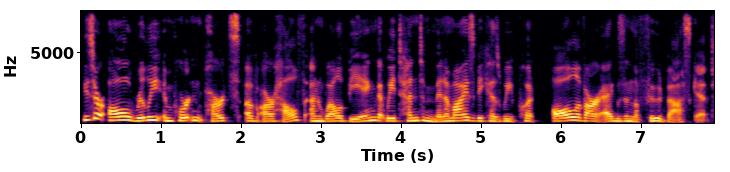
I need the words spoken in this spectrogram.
These are all really important parts of our health and well being that we tend to minimize because we put all of our eggs in the food basket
